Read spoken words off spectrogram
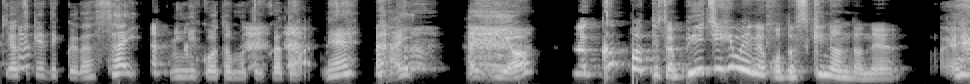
気をつけてください。見に行こうと思ってる方はね。はい。はい、いいよ。なクッパってさ、ピーチ姫のこと好きなんだね。え？え？何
